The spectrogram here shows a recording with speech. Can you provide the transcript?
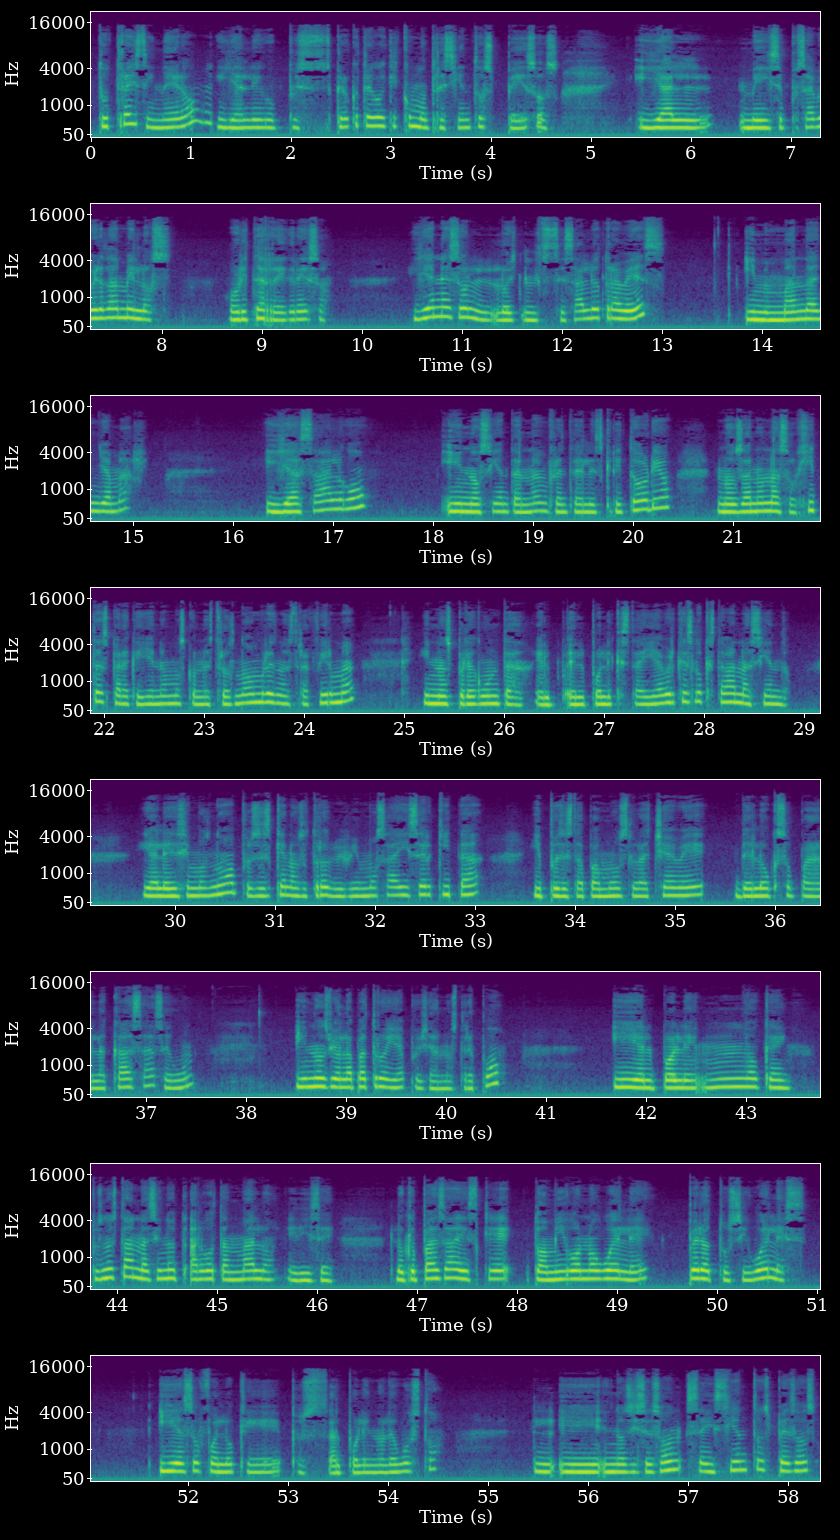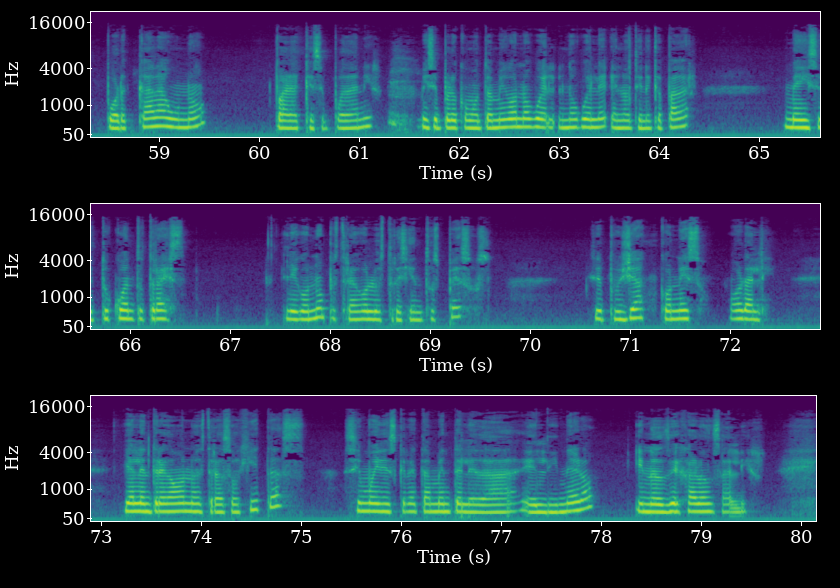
¿tú traes dinero? Y ya le digo, pues creo que traigo aquí como 300 pesos. Y ya me dice, pues a ver, dámelos. Ahorita regreso. Y en eso se sale otra vez y me mandan llamar. Y ya salgo y nos sientan ¿no? enfrente del escritorio, nos dan unas hojitas para que llenemos con nuestros nombres, nuestra firma y nos pregunta el, el poli que está ahí, a ver qué es lo que estaban haciendo. Y ya le decimos, no, pues es que nosotros vivimos ahí cerquita y pues destapamos la cheve del Oxo para la casa, según. Y nos vio la patrulla, pues ya nos trepó. Y el poli, mmm, ok, pues no están haciendo algo tan malo. Y dice, lo que pasa es que tu amigo no huele, pero tú sí hueles. Y eso fue lo que, pues, al poli no le gustó y nos dice son 600 pesos por cada uno para que se puedan ir. Me dice, pero como tu amigo no huele, no huele, él no tiene que pagar. Me dice, ¿tú cuánto traes? Le digo, no, pues traigo los 300 pesos. Dice, pues ya, con eso, órale. Ya le entregamos nuestras hojitas, sí muy discretamente le da el dinero y nos dejaron salir.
